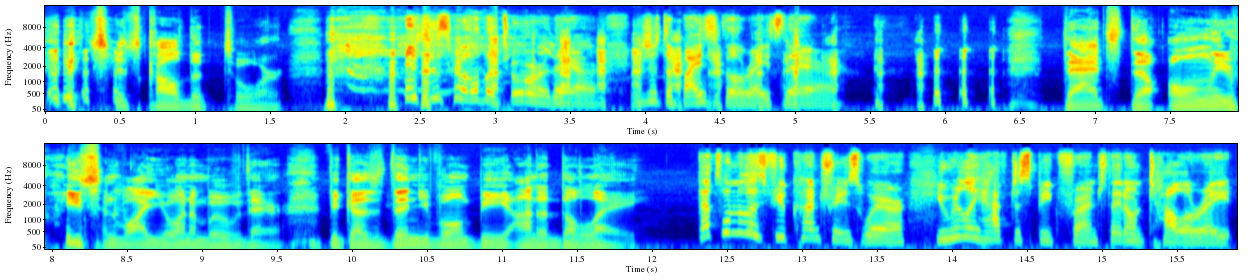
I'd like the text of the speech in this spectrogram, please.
it's just called the tour. it's just called the tour there. It's just a bicycle race there. That's the only reason why you want to move there because then you won't be on a delay. That's one of those few countries where you really have to speak French. They don't tolerate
